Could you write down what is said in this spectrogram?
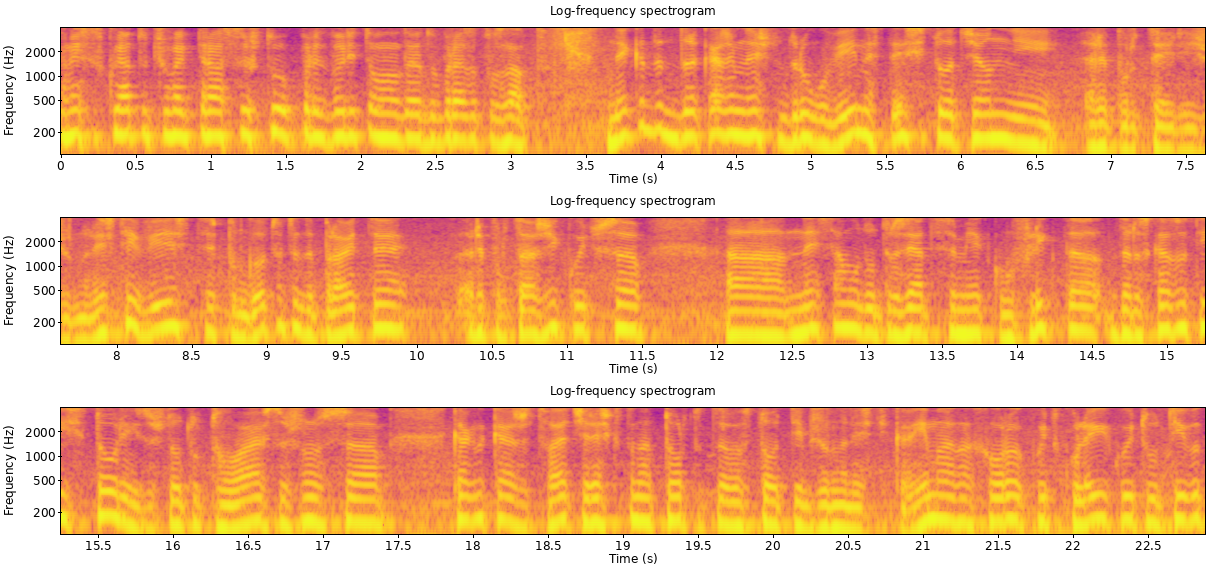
нали, с която човек трябва също предварително да е добре запознат. Нека да, да кажем нещо друго. Вие не сте ситуационни репортери, журналисти, вие сте подготвяте да правите репортажи, които са а, не само да отразявате самия конфликт, а да разказвате истории, защото това е всъщност, а, как да кажа, това е черешката на тортата в този тип журналистика. Има хора, които, колеги, които отиват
